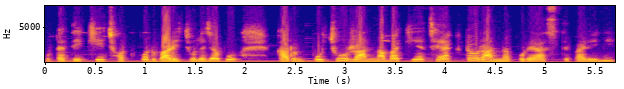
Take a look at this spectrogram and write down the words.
ওটা দেখেই ছটপট বাড়ি চলে যাব। কারণ প্রচুর রান্না বাকি আছে, একটাও রান্না করে আসতে পারিনি।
